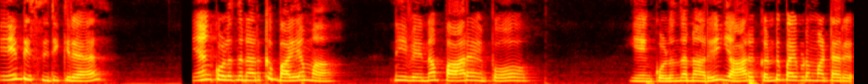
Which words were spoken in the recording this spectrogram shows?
ஏண்டி சிரிக்கிற? ஏன் கொழுந்தனாருக்கு பயமா? நீ வேணா பாரு இப்போ. என் கொழுந்தனாரு யாரை கண்டு பயப்பட மாட்டாரு.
